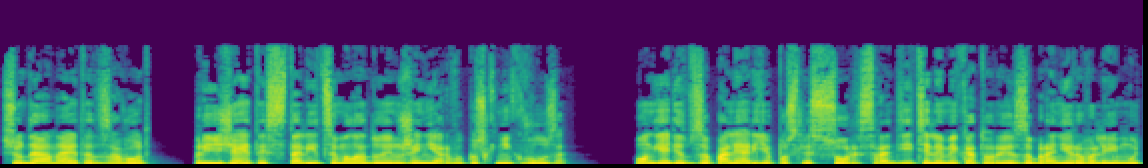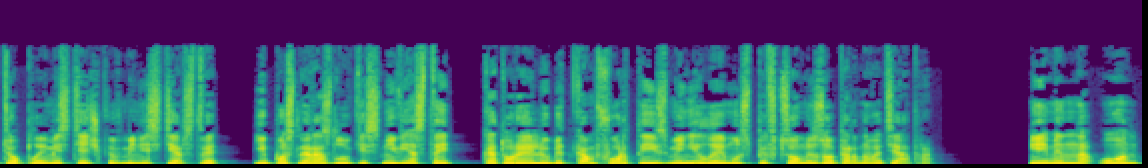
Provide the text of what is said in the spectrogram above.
Сюда, на этот завод, приезжает из столицы молодой инженер, выпускник вуза. Он едет в Заполярье после ссоры с родителями, которые забронировали ему теплое местечко в министерстве, и после разлуки с невестой, которая любит комфорт и изменила ему с певцом из оперного театра. именно он,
